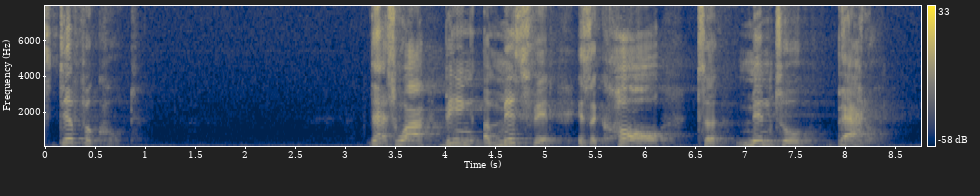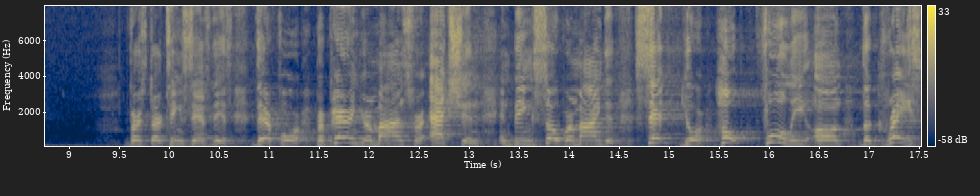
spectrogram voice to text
It's difficult. That's why being a misfit is a call to mental battle. Verse 13 says this Therefore, preparing your minds for action and being sober minded, set your hope fully on the grace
